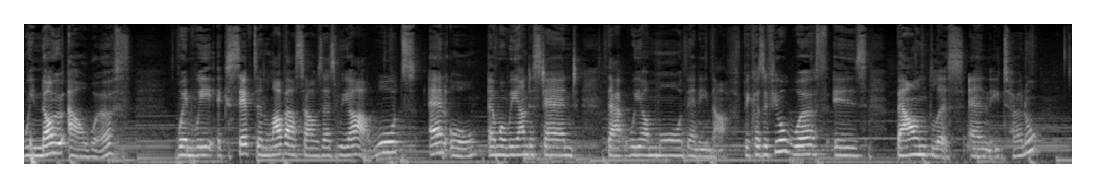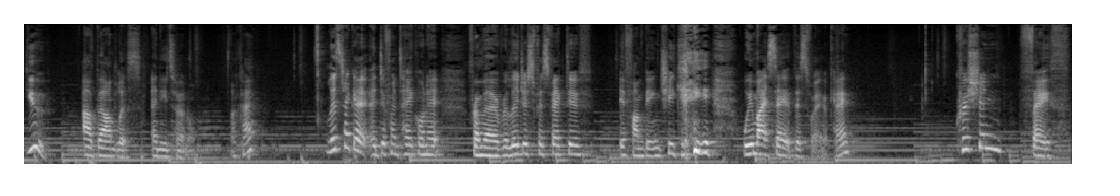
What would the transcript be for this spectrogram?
we know our worth, when we accept and love ourselves as we are, warts and all, and when we understand that we are more than enough. Because if your worth is boundless and eternal, you are boundless and eternal. Okay? Let's take a, a different take on it from a religious perspective. If I'm being cheeky, we might say it this way, okay? Christian faith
